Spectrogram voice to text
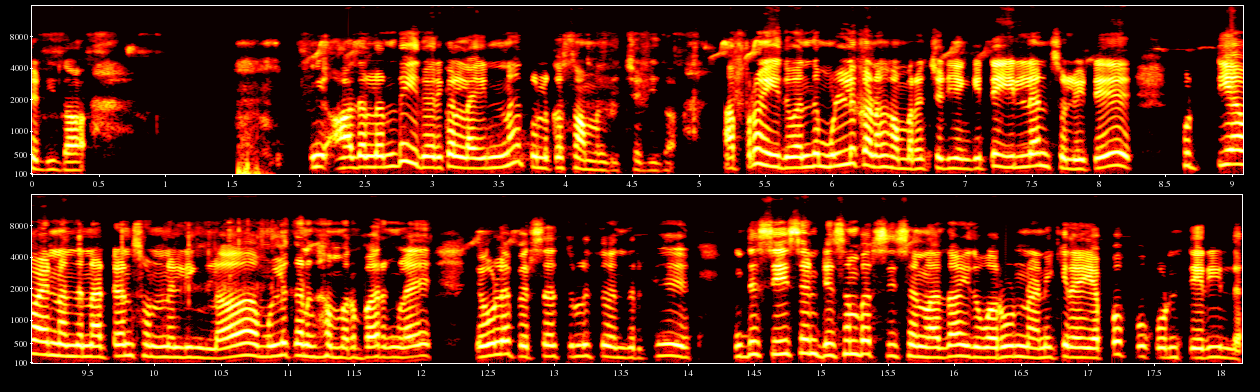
செடி தான் அதுலேருந்து இது வரைக்கும் லைன்னா துளுக்க சாமந்தி செடி தான் அப்புறம் இது வந்து முள்ளு கனகாம்பரம் செடி என்கிட்ட இல்லைன்னு சொல்லிட்டு குட்டியாக வாங்கி வந்து நட்டேன்னு சொன்னேன் இல்லைங்களா? முள்ளு கனகாம்பரம் பாருங்களேன். எவ்வளோ பெருசாக துளுத்து வந்திருக்கு. இது சீசன் டிசம்பர் சீசனில் தான் இது வரும்னு நினைக்கிறேன். எப்போ பூக்கும்னு தெரியல.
